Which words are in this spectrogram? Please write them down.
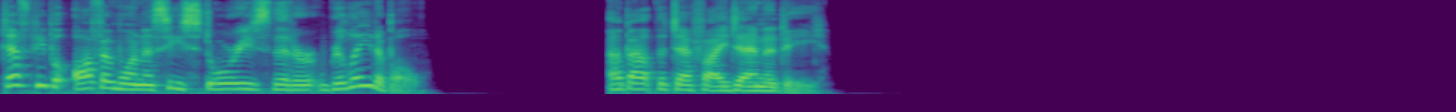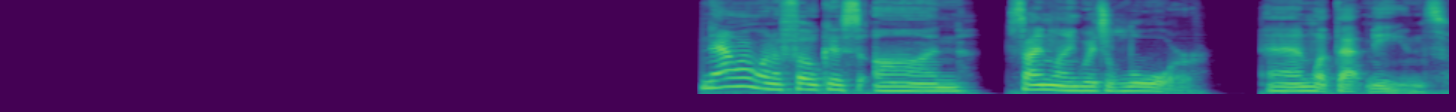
Deaf people often want to see stories that are relatable about the deaf identity Now I want to focus on sign language lore and what that means.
